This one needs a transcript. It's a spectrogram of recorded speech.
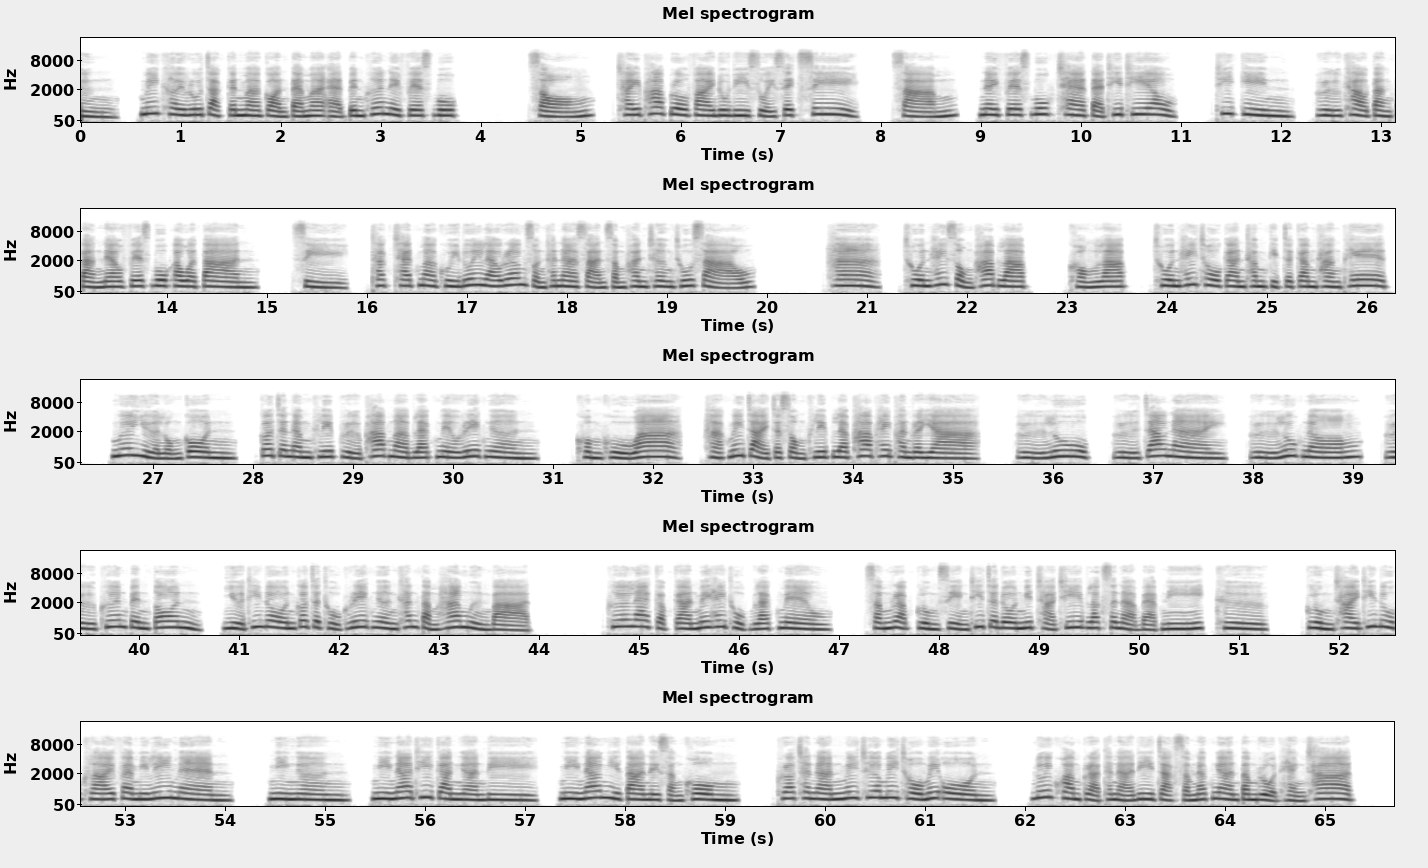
1. ไม่เคยรู้จักกันมาก่อนแต่มาแอดเป็นเพื่อนใน Facebook 2. ใช้ภาพโปรไฟล์ดูดีสวยเซ็กซี่ 3. ใน Facebook แชร์แต่ที่เที่ยว ที่กิน หรือข่าวต่างๆ แนว Facebook อวตาร 4. ทักแชทมาคุยด้วยแล้วเริ่มสนทนาสารสัมพันธ์เชิงชู้สาว 5. ชวนให้ส่งภาพลับ ของลับ ชวนให้โชว์การทำกิจกรรมทางเพศ เมื่อเหยื่อหลงกล ก็จะนำคลิปหรือภาพมาแบล็กเมลเรียกเงินข่มขู่ว่า หากไม่จ่ายจะส่งคลิปและภาพให้ภรรยา หรือลูก หรือเจ้านาย หรือลูกน้อง หรือเพื่อนเป็นต้น เหยื่อที่โดนก็จะถูกเรียกเงินขั้นต่ำห้าหมื่นบาท เพื่อแลกกับการไม่ให้ถูกแบล็กเมลสำหรับกลุ่มเสี่ยงที่จะโดนมิจฉาชีพลักษณะแบบนี้ คือ กลุ่มชายที่ดูคล้าย Family Man มีเงิน มีหน้าที่การงานดี มีหน้ามีตาในสังคม เพราะฉะนั้นไม่เชื่อไม่โชว์ไม่โอน ด้วยความปรารถนาดีจากสำนักงานตำรวจแห่งชาติ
